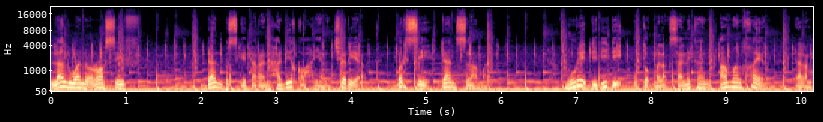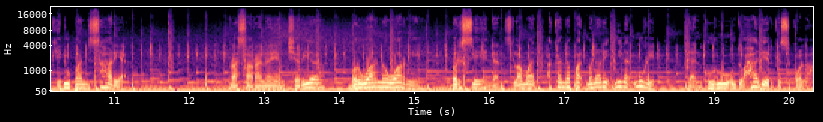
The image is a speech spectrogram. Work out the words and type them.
Laluan Rosif dan persekitaran hadiqah yang ceria, bersih dan selamat. Murid dididik untuk melaksanakan amal khair dalam kehidupan seharian. Prasarana yang ceria, berwarna-warni, bersih dan selamat akan dapat menarik minat murid dan guru untuk hadir ke sekolah.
